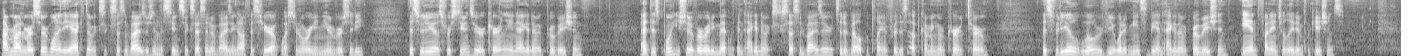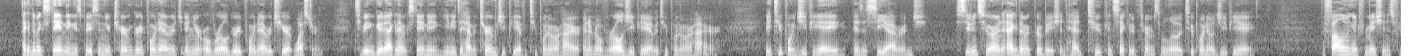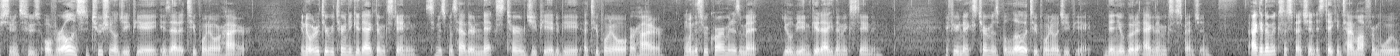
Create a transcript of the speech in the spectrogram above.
I'm Ron Mercer, one of the Academic Success Advisors in the Student Success and Advising Office here at Western Oregon University. This video is for students who are currently in academic probation. At this point, you should have already met with an Academic Success Advisor to develop a plan for this upcoming or current term. This video will review what it means to be on academic probation and financial aid implications. Academic standing is based on your term grade point average and your overall grade point average here at Western. To be in good academic standing, you need to have a term GPA of a 2.0 or higher and an overall GPA of a 2.0 or higher. A 2-point GPA is a C average. Students who are in academic probation had two consecutive terms below a 2.0 GPA. The following information is for students whose overall institutional GPA is at a 2.0 or higher. In order to return to good academic standing, students must have their next term GPA to be a 2.0 or higher. When this requirement is met, you will be in good academic standing. If your next term is below a 2.0 GPA, then you'll go to academic suspension. Academic suspension is taking time off from WU.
